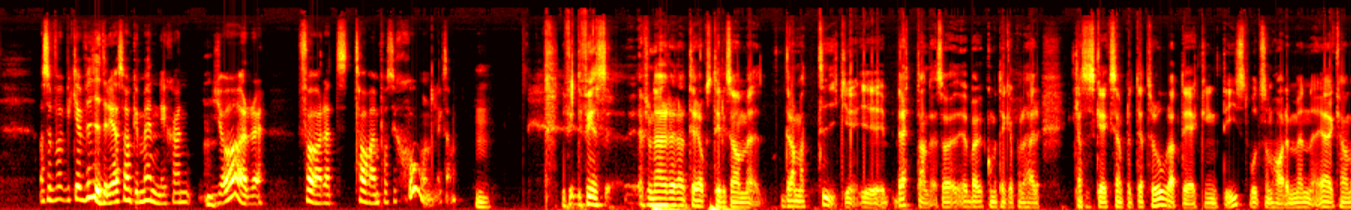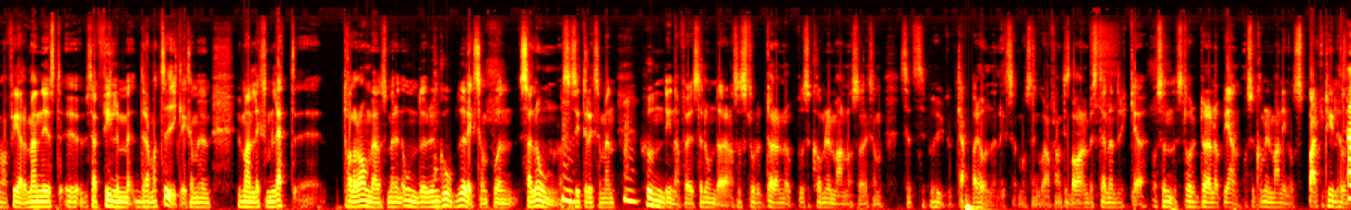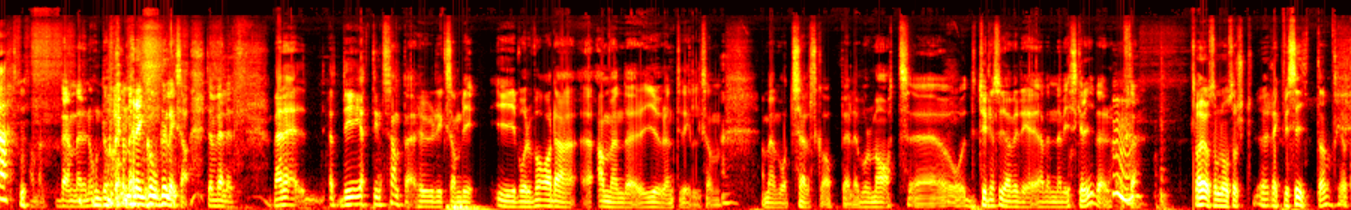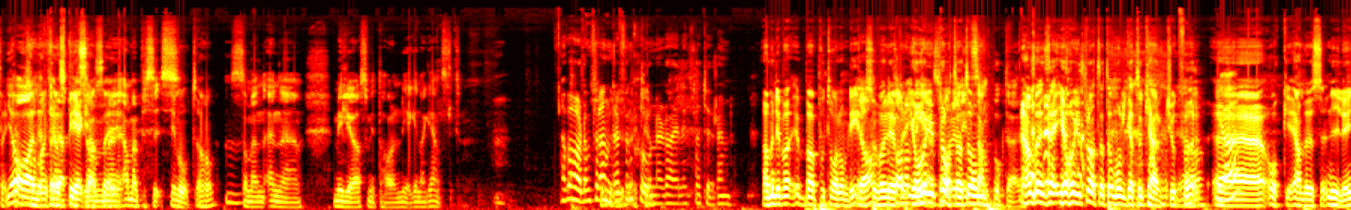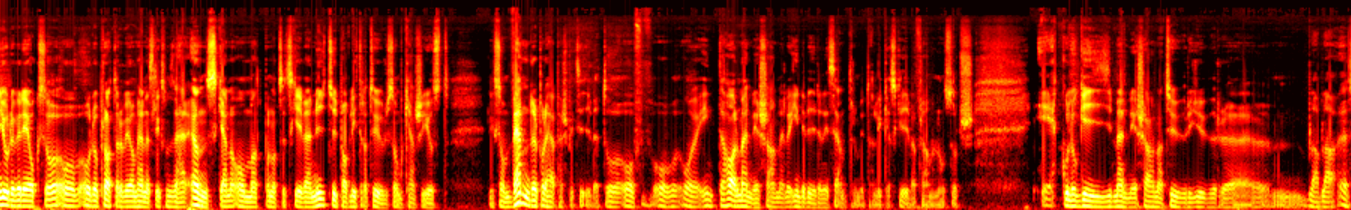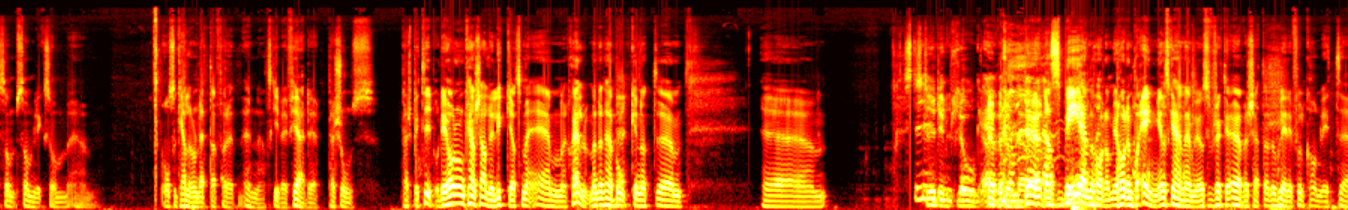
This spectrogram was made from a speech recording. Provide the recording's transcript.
Alltså vilka vidriga saker människan mm. gör för att ta en position. Liksom. Mm. Det, det, finns, eftersom det här relaterar också till liksom, dramatik i, i berättande, så jag bara kommer att tänka på det här klassiska exemplet, jag tror att det är Clint Eastwood som har det, men jag kan ha fel, men just eh, så här, filmdramatik, liksom, hur, hur man liksom lätt eh, talar om vem som är den onde och den gode liksom, på en salon. Och så mm. sitter liksom en mm. hund innanför salondörren och så slår dörren upp och så kommer en man och så liksom, sätter sig på huk och klappar hunden. Liksom. Och sen går han fram till baren och beställer en dricka. Och sen slår dörren upp igen och så kommer en man in och sparkar till hunden. Ah. Ja, men, vem är den onde och vem är den gode liksom? Det är väldigt... Men eh, det är jätteintressant där hur liksom vi i vår vardag eh, använder djuren till liksom, mm. ja, men, vårt sällskap eller vår mat. Eh, och tydligen så gör vi det även när vi skriver mm. ofta. Ja, ja, som någon sorts rekvisita. Jag tänker, ja, som man kan spegla liksom, sig ja, men precis. emot. Mm. Som en, en uh, miljö som inte har en egen agens. Liksom. Ja, vad har de för så andra funktioner då i litteraturen? Ja men det var bara på tal om det. Ja, så var om jag det, har ju pratat om... Ja, men jag har ju pratat om Olga Tokarczuk förr. Ja. Eh, och alldeles nyligen gjorde vi det också. Och, och då pratade vi om hennes liksom, den här önskan om att på något sätt skriva en ny typ av litteratur som kanske just liksom vänder på det här perspektivet och, och, och, och inte har människan eller individen i centrum utan lyckas skriva fram någon sorts ekologi, människa, natur, djur, eh, bla bla, eh, som, som liksom eh, och så kallar de detta för en, att skriva i fjärde persons perspektiv. Och det har de kanske aldrig lyckats med än själv. Men den här boken att eh, eh, Styr din plog över de dödas ben har de. Jag har den på engelska här nämligen så försökte jag översätta och då blev det fullkomligt eh,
